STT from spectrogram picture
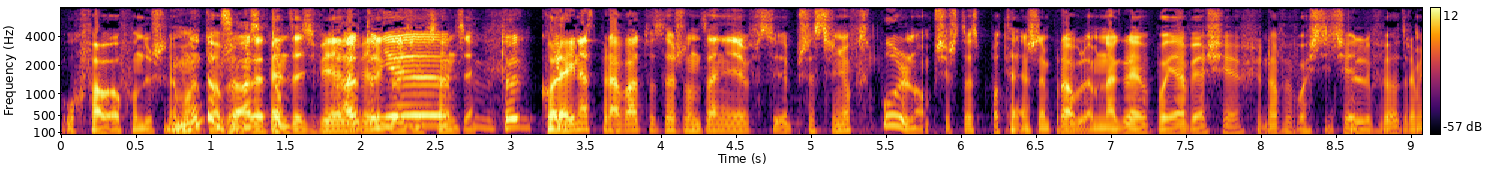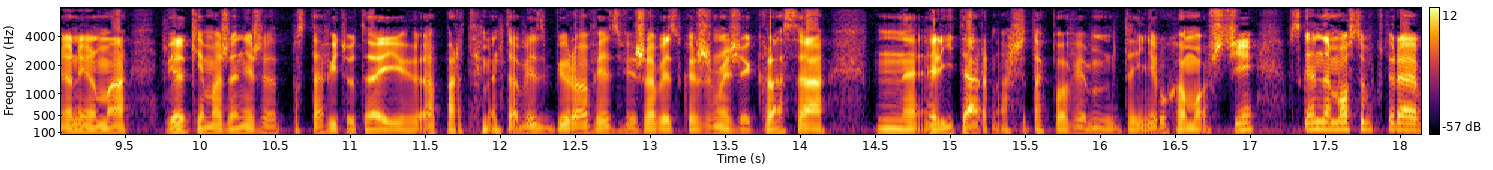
uchwałę o funduszu No remontowym dobrze, i ale to- spędzać wiele, wiele nie- godzin w sądzie. to- Kolejna sprawa to zarządzanie ws- przestrzenią wspólną. Przecież to jest potężny problem. Nagle pojawia się nowy właściciel wyodrębniony i on ma wielkie marzenie, że postawi tutaj apartamentowiec, biurowiec, wieżowiec, w każdym razie klasa mm, elitarna, że tak powiem, tej nieruchomości, względem osób, które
